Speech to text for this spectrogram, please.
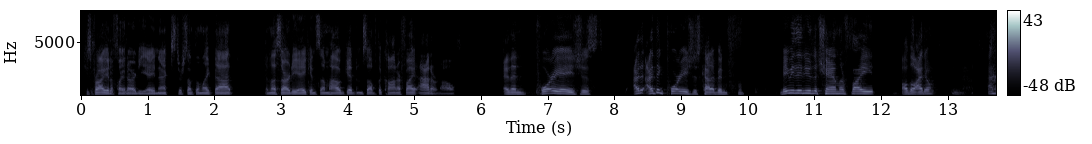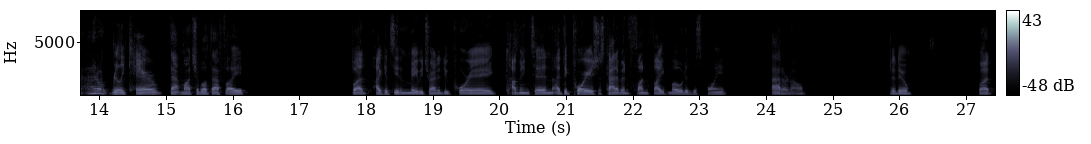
he's probably going to fight RDA next or something like that, unless RDA can somehow get himself the Conor fight. I don't know. And then Poirier is just, I, I think Poirier is just kind of in. Maybe they do the Chandler fight, although I don't, I, I don't really care that much about that fight but I could see them maybe trying to do Poirier Covington. I think Poirier is just kind of in fun fight mode at this point. I don't know to do, but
